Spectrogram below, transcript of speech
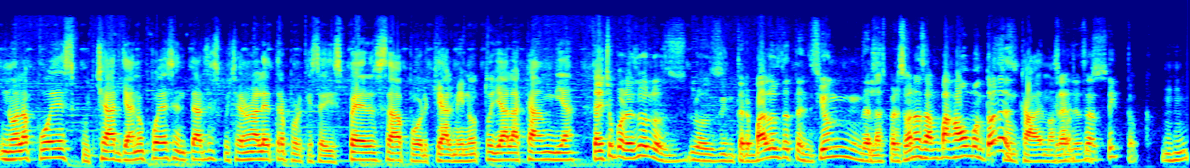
no la puede escuchar, ya no puede sentarse a escuchar una letra porque se dispersa, porque al minuto ya la cambia. De hecho, por eso los, los intervalos de atención de las personas han bajado montones. Son cada vez más Gracias cortos. a TikTok. Ujú.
